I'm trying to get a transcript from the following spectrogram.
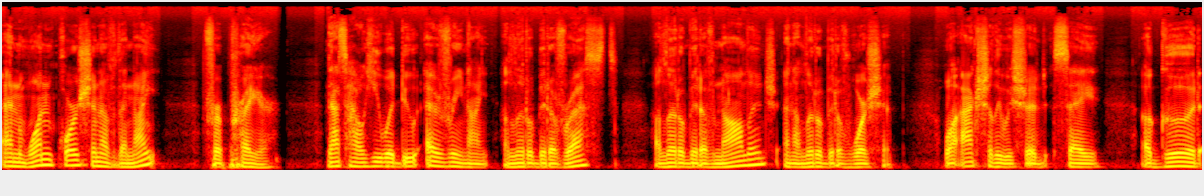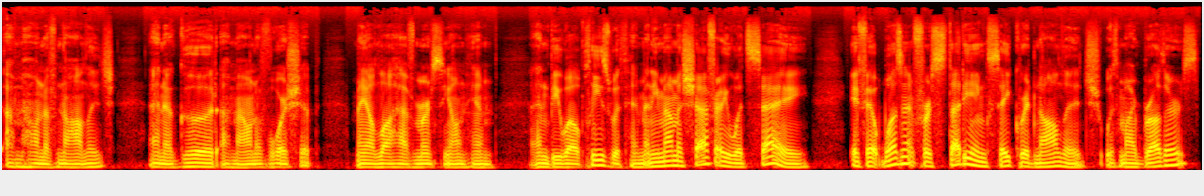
and one portion of the night for prayer. That's how he would do every night. A little bit of rest, a little bit of knowledge and a little bit of worship. Well, actually, we should say a good amount of knowledge and a good amount of worship. May Allah have mercy on him and be well pleased with him. And Imam Shafi'i would say, if it wasn't for studying sacred knowledge with my brothers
